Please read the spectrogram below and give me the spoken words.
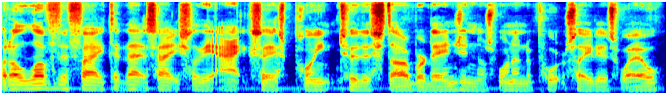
But I love the fact that that's actually the access point to the starboard engine. There's one on the port side as well.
